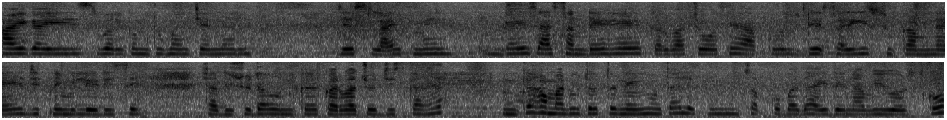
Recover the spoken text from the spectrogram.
Hi guys welcome to my channel just life में गाइस आज संडे है, करवा चौथ है, आपको ढेर सारी शुभकामनाएँ जितने भी लेडीज़ है, शादीशुदा उनका, करवा चौथ जिसका है, उनका हमारे उधर तो नहीं होता, लेकिन सबको बधाई देना व्यूअर्स को।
